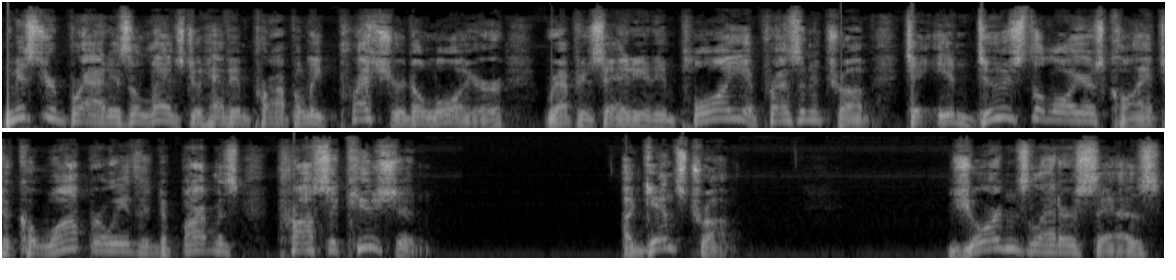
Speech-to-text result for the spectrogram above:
Mr. Bratt is alleged to have improperly pressured a lawyer representing an employee of President Trump to induce the lawyer's client to cooperate with the department's prosecution against Trump. Jordan's letter says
